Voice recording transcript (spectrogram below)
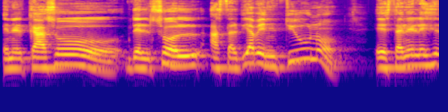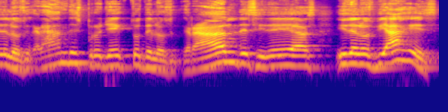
En el caso del Sol, hasta el día 21 está en el eje de los grandes proyectos, de las grandes ideas y de los viajes.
